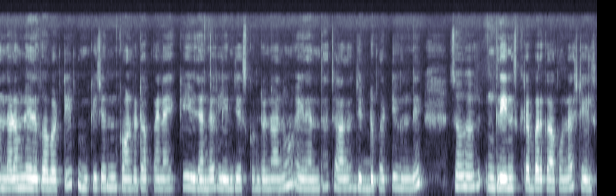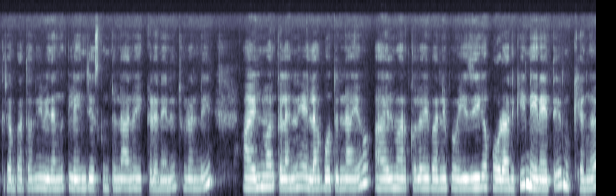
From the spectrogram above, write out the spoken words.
అందడం లేదు కాబట్టి కిచెన్ కౌంటర్ టాప్ పైన ఎక్కి ఈ విధంగా క్లీన్ చేసుకుంటున్నాను. ఇదంతా చాలా జిడ్డు పట్టి ఉంది. సో గ్రీన్ స్క్రబ్బర్ కాకుండా స్టీల్ స్క్రబ్బర్తో ఈ విధంగా క్లీన్ చేసుకుంటున్నాను. ఇక్కడ నేను చూడండి ఆయిల్ మార్కులన్నీ ఎలా పోతున్నాయో. ఆయిల్ మార్కులు ఇవన్నీ ఈజీగా పోవడానికి నేనైతే ముఖ్యంగా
